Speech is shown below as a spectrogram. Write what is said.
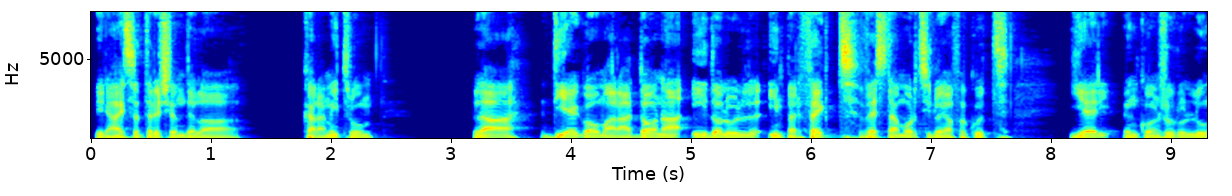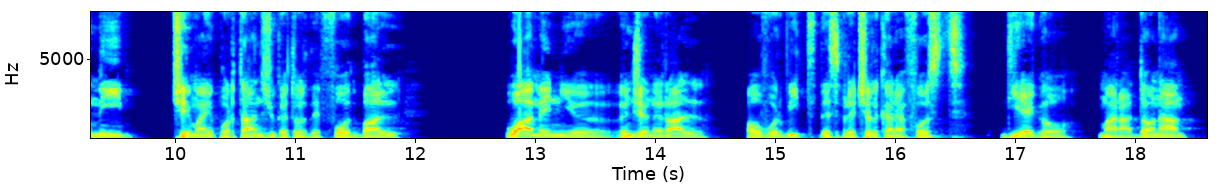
Bine, hai să trecem de la Caramitru la Diego Maradona, idolul imperfect. Vestea morții lui a făcut ieri în conjurul lumii cei mai importanti jucători de fotbal, oameni în general au vorbit despre cel care a fost Diego Maradona,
